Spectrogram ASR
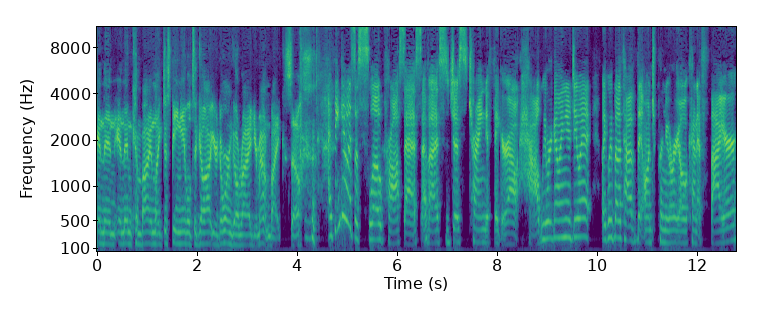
and then and then combine like just being able to go out your door and go ride your mountain bike so. I think it was a slow process of us just trying to figure out how we were going to do it. Like we both have the entrepreneurial kind of fire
